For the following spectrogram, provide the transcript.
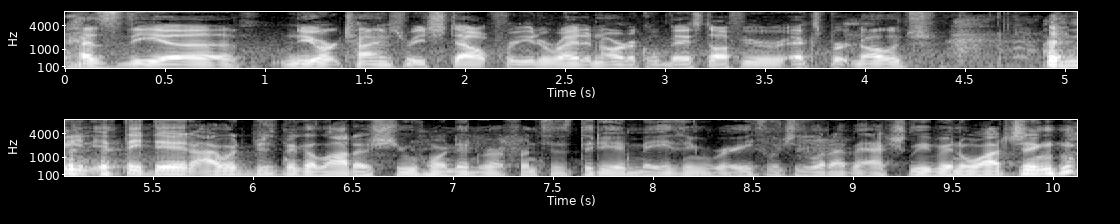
Has the uh, New York Times reached out for you to write an article based off your expert knowledge? I mean, if they did, I would just make a lot of shoehorned in references to the Amazing Race, which is what I've actually been watching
